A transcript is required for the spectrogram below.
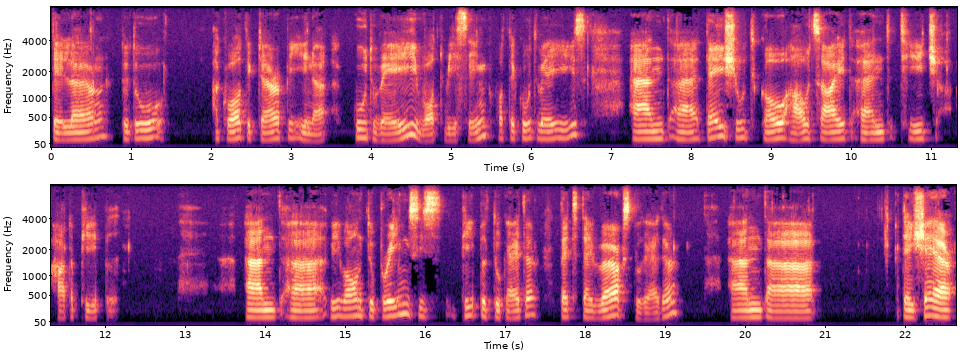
they learn to do aquatic therapy in a good way, what we think what the good way is, and uh, they should go outside and teach other people. And uh, we want to bring these people together, that they work together, and uh, they share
